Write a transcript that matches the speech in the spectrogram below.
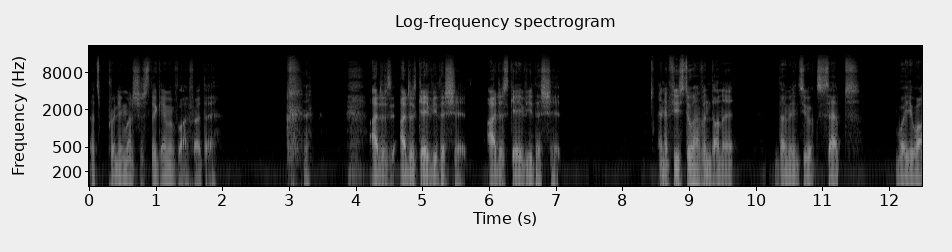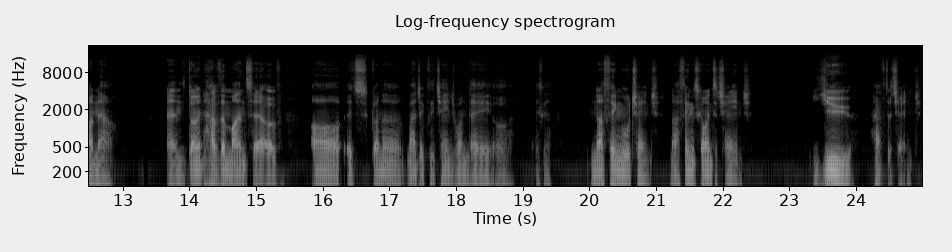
That's pretty much just the game of life right there. I just I just gave you the shit. I just gave you the shit. And if you still haven't done it, that means you accept where you are now. And don't have the mindset of, oh, it's gonna magically change one day or it's gonna nothing will change. Nothing's going to change. You have to change.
